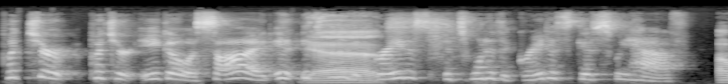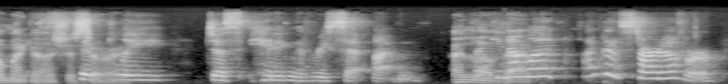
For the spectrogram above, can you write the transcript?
put your put your ego aside it, it's yes. one of the greatest it's one of the greatest gifts we have oh my gosh simply so right. just hitting the reset button I love like, you that. know what? I'm going to start over.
